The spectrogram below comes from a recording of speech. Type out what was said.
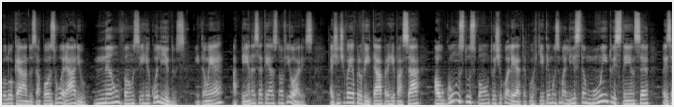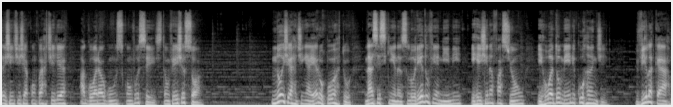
colocados após o horário não vão ser recolhidos, então é apenas até às 9 horas. A gente vai aproveitar para repassar alguns dos pontos de coleta, porque temos uma lista muito extensa, mas a gente já compartilha agora alguns com vocês. Então veja só. No Jardim Aeroporto, nas esquinas Loredo Vianini e Regina Facion e Rua Domênico Randi. Vila Carmo,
